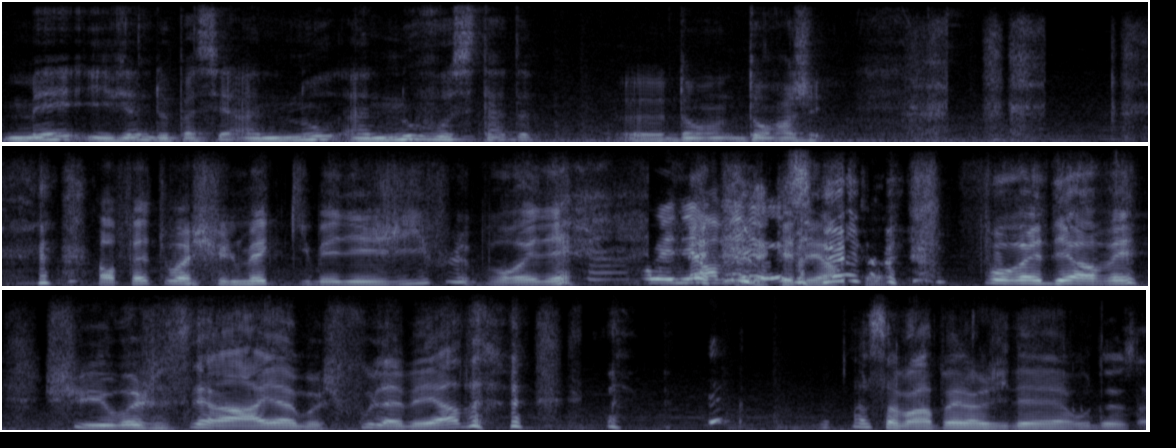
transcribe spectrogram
Mais ils viennent de passer à un, nou- un nouveau stade euh, d'en- d'enragé. En fait, moi, je suis le mec qui met des gifles pour aider, Pour Il toi pour énerver. Je suis, moi, je sers à rien. Moi, je fous la merde. Ah, ça me rappelle un JDR ou deux, ça.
